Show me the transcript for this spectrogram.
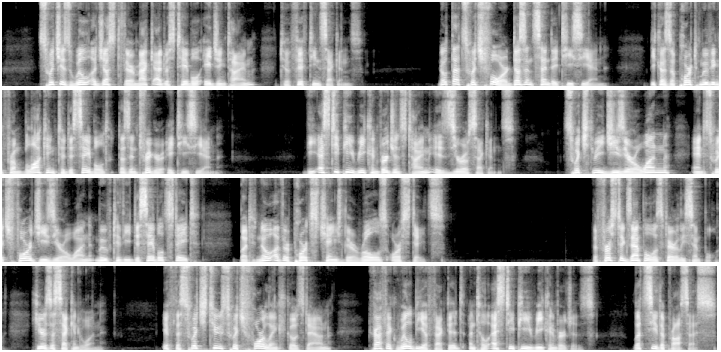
switches will adjust their MAC address table aging time to 15 seconds. Note that switch 4 doesn't send a TCN, because a port moving from blocking to disabled doesn't trigger a TCN. The STP reconvergence time is 0 seconds. Switch 3 G01 and switch 4 G01 move to the disabled state, but no other ports change their roles or states. The first example was fairly simple. Here's a second one. If the switch 2 switch 4 link goes down, traffic will be affected until STP reconverges. Let's see the process.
